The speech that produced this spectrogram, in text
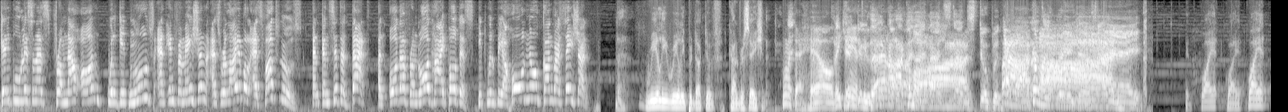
KBOO listeners from now on will get news and information as reliable as Fox News. And consider that an order from Lord High POTUS. It will be a whole new conversation. Really, really productive conversation. What the hell? They, can't, do that. Ah, come on. That's, that's stupid. Ah, come That's outrageous. Hey. Quiet, quiet, quiet.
